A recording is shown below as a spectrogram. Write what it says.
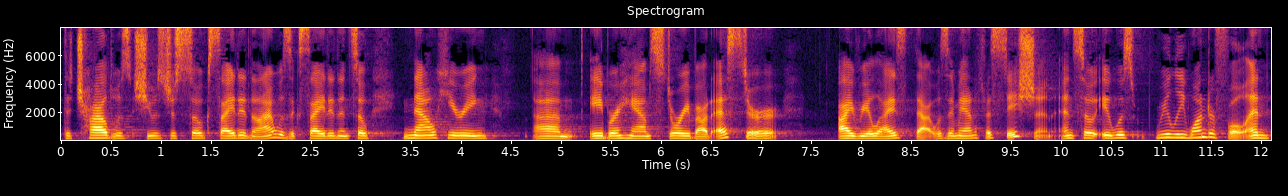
the child was, she was just so excited, and I was excited. And so now hearing um, Abraham's story about Esther, I realized that was a manifestation. And so it was really wonderful. And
